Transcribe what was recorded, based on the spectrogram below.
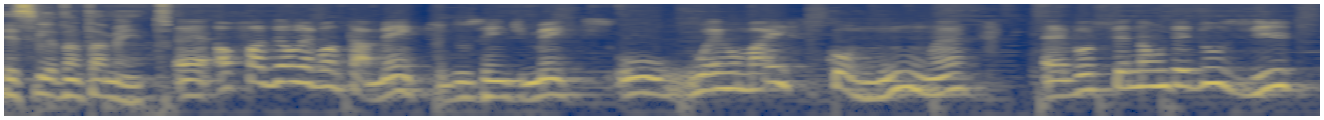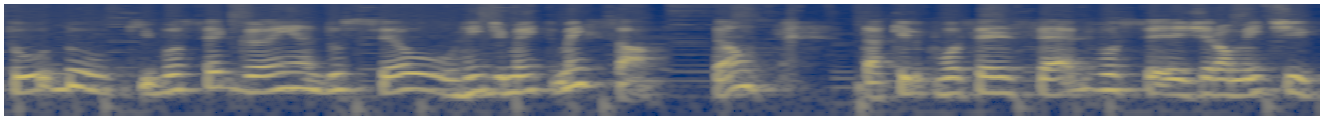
esse levantamento? É, ao fazer um levantamento dos rendimentos, o, o erro mais comum, né, é você não deduzir tudo que você ganha do seu rendimento mensal. Então, daquilo que você recebe, você geralmente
